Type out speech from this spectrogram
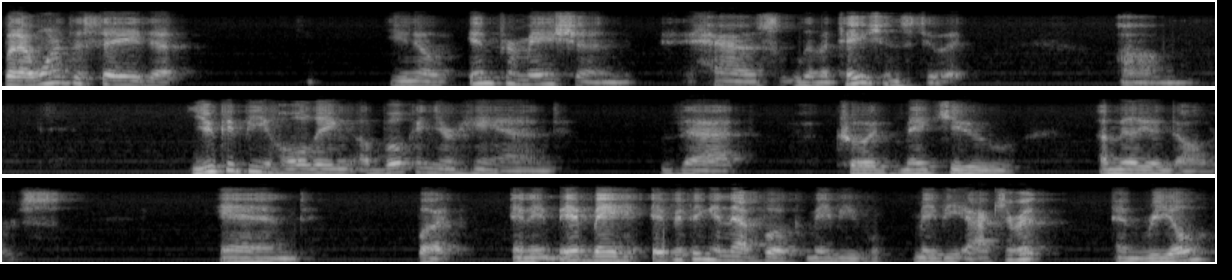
But I wanted to say that, you know, information has limitations to it. Um, you could be holding a book in your hand that could make you a million dollars. And, but, and it, it may, everything in that book may be, may be accurate and real,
